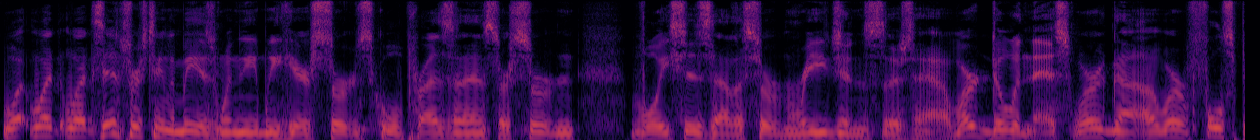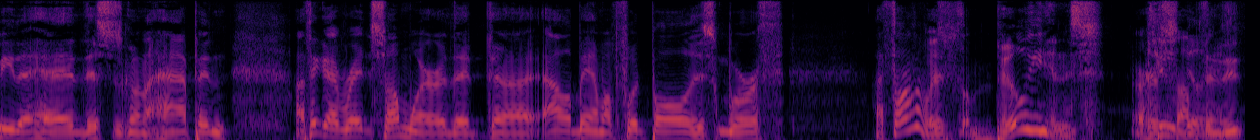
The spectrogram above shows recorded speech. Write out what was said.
What what what's interesting to me is when we hear certain school presidents or certain voices out of certain regions. There's uh, we're doing this. We're gonna, we're full speed ahead. This is going to happen. I think I read somewhere that uh, Alabama football is worth. I thought it was billions or Two something. Billion.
